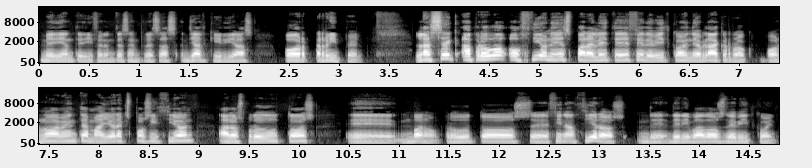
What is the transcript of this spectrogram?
mediante diferentes empresas ya adquiridas por Ripple. La SEC aprobó opciones para el ETF de Bitcoin de BlackRock, por nuevamente mayor exposición a los productos, eh, bueno, productos eh, financieros derivados de Bitcoin.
